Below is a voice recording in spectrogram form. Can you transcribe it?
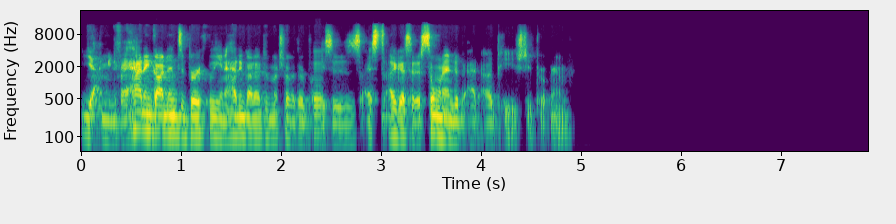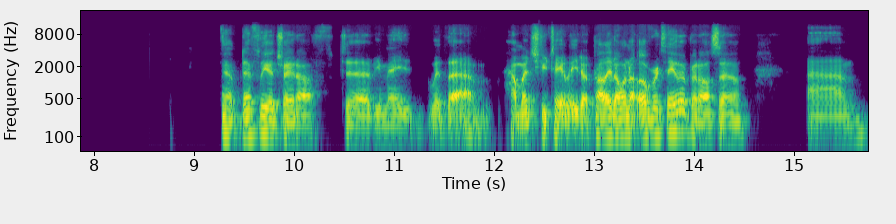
yeah, I mean, if I hadn't gotten into Berkeley and I hadn't gotten into much of other places, I, I guess I still want to end up at a PhD program. Yep, definitely a trade-off to be made with um, how much you tailor. You don't, probably don't want to over tailor, but also um,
